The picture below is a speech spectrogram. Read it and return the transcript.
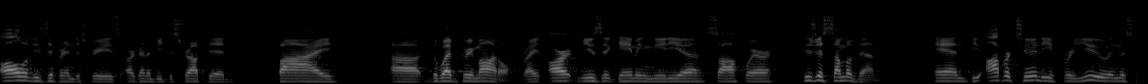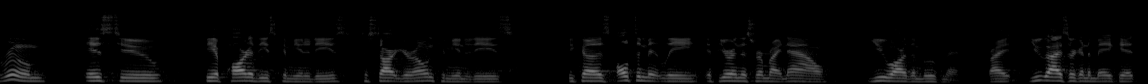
all of these different industries are going to be disrupted by uh, the Web3 model, right? Art, music, gaming, media, software. These are just some of them. And the opportunity for you in this room is to be a part of these communities, to start your own communities, because ultimately, if you're in this room right now, you are the movement, right? You guys are going to make it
